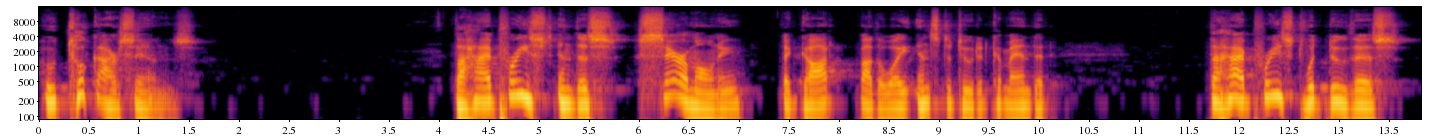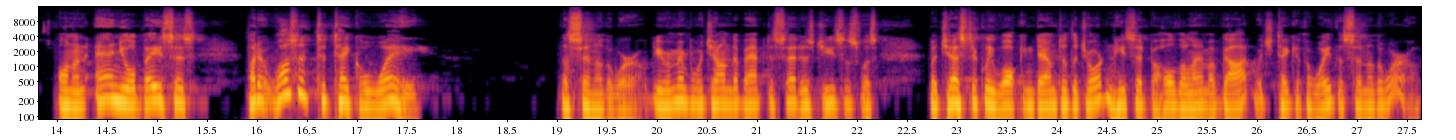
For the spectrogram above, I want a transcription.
who took our sins, the high priest in this ceremony that God, by the way, instituted, commanded. The high priest would do this on an annual basis. But it wasn't to take away the sin of the world. Do you remember what John the Baptist said as Jesus was majestically walking down to the Jordan? He said, Behold the Lamb of God, which taketh away the sin of the world.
